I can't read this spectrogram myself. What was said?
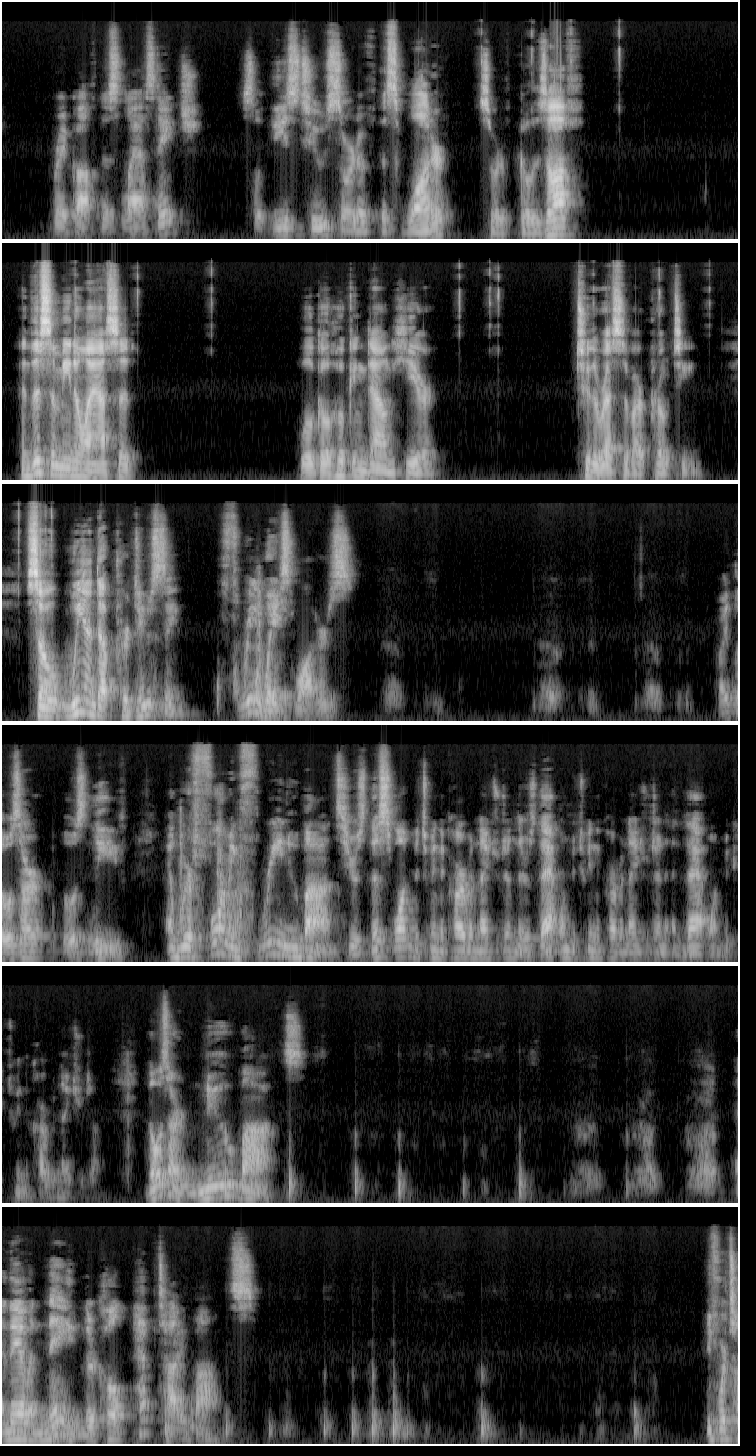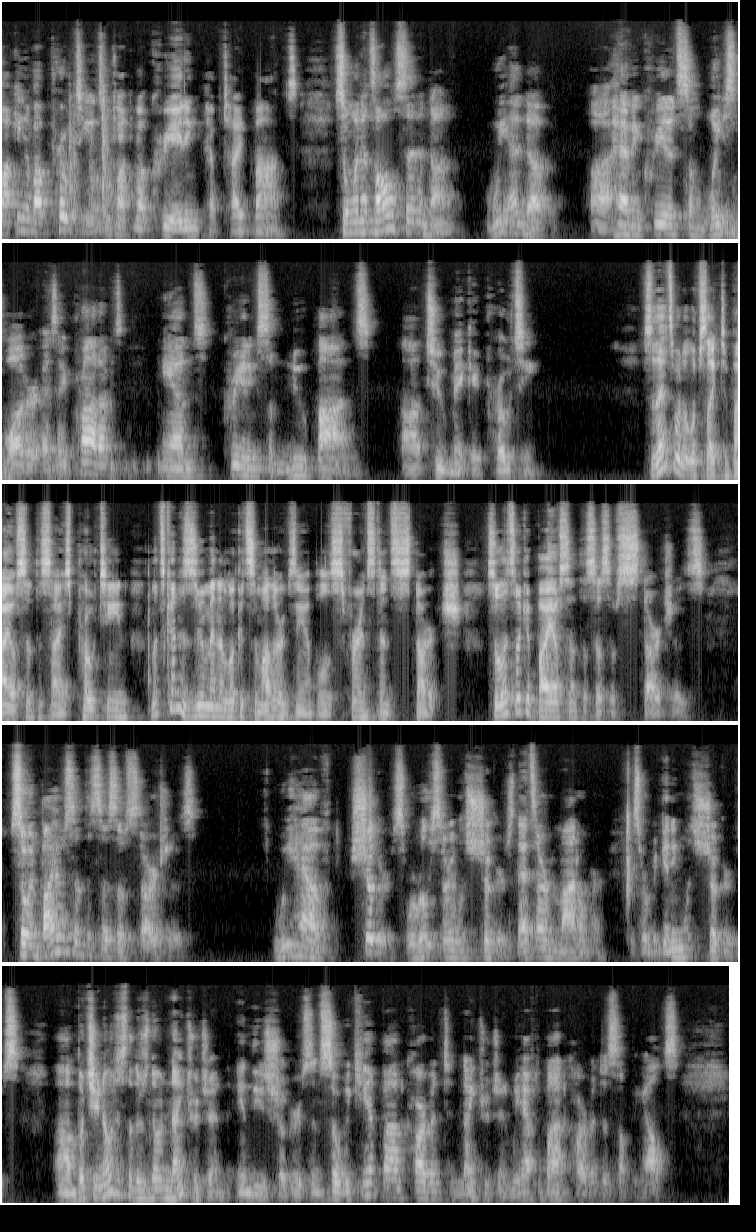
break off this last H. So these two sort of, this water sort of goes off. And this amino acid will go hooking down here to the rest of our protein. So we end up producing three wastewaters. Right, those are, those leave and we're forming three new bonds. Here's this one between the carbon nitrogen, there's that one between the carbon nitrogen, and that one between the carbon nitrogen. Those are new bonds. And they have a name. They're called peptide bonds. If we're talking about proteins, we're talking about creating peptide bonds. So when it's all said and done, we end up uh, having created some wastewater as a product and creating some new bonds uh, to make a protein. So that's what it looks like to biosynthesize protein. Let's kind of zoom in and look at some other examples. For instance, starch. So let's look at biosynthesis of starches. So in biosynthesis of starches, we have sugars. We're really starting with sugars. That's our monomer, because we're beginning with sugars. Um, but you notice that there's no nitrogen in these sugars, and so we can't bond carbon to nitrogen. We have to bond carbon to something else.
